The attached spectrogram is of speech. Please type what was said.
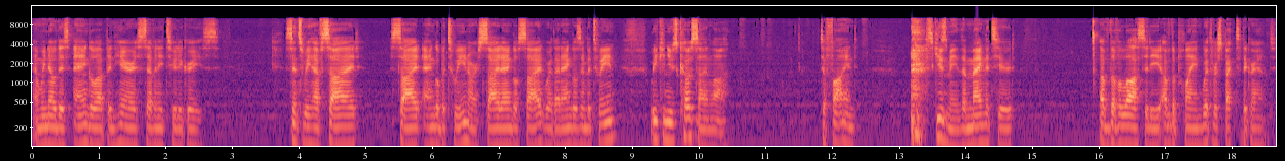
and we know this angle up in here is 72 degrees. Since we have side, side angle between or side angle side where that angle's in between, we can use cosine law to find excuse me, the magnitude of the velocity of the plane with respect to the ground.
